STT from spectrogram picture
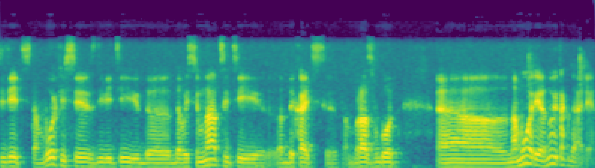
сидеть там в офисе с 9 до, до 18, отдыхать там, раз в год э, на море, ну и так далее.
